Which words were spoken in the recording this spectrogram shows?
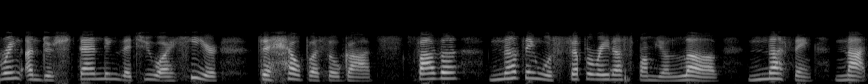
bring understanding that you are here to help us, oh God. Father, nothing will separate us from your love. Nothing. Not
